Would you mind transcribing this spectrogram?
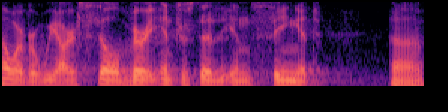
However, we are still very interested in seeing it uh,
